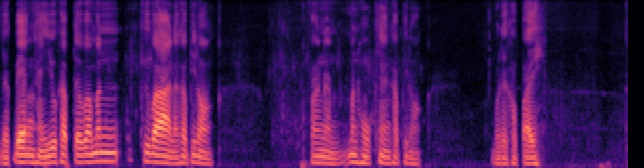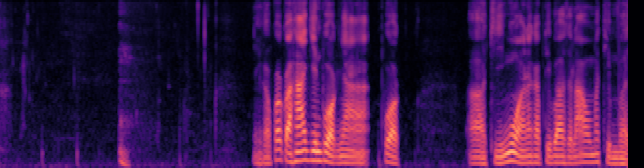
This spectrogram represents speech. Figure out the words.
อยากแบ่งให้อยู่ครับ แต่ว่ามันคือว่านะครับ พี่น้อง ฟังนั้นมันหกแข้งครับพี่น้องบ่ได้เข้าไปนี่ครับก็ก็หากินพวกหญ้าพวกขี้งัวนะครับ ที่บาวสลาวมาถิ่มไว้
